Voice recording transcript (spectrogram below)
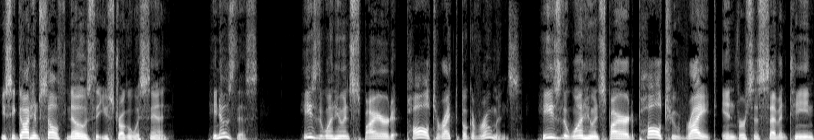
You see, God Himself knows that you struggle with sin. He knows this. He's the one who inspired Paul to write the book of Romans. He's the one who inspired Paul to write in verses 17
